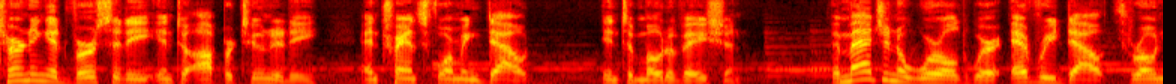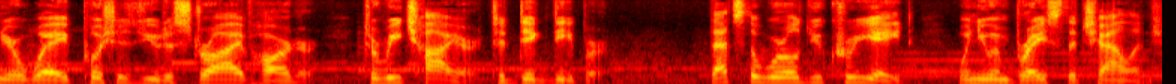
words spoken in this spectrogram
turning adversity into opportunity, and transforming doubt into motivation. Imagine a world where every doubt thrown your way pushes you to strive harder, to reach higher, to dig deeper. That's the world you create when you embrace the challenge.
